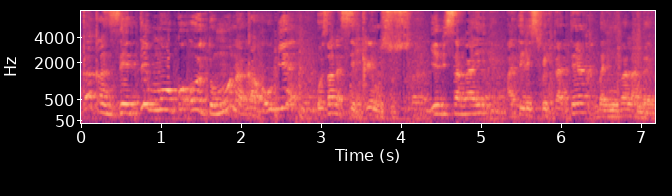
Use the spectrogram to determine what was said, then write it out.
kaka nzete moko oyo tomonaka ou bien oza na secret mosusu yebisa ngai a téléspectateur balingi balanda yo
